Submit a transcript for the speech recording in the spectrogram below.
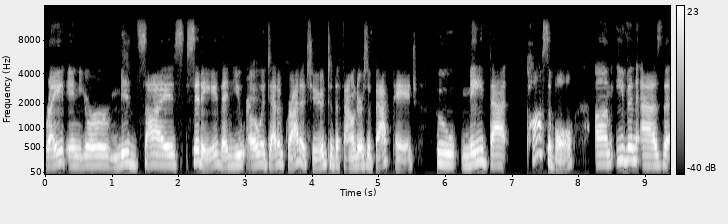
right in your mid-size city then you owe a debt of gratitude to the founders of backpage who made that possible um, even as the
